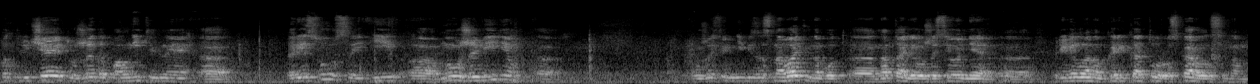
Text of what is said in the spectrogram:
подключает уже дополнительные э, ресурсы, и э, мы уже видим, э, уже сегодня не безосновательно, вот Наталья уже сегодня привела нам карикатуру с Карлсоном.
